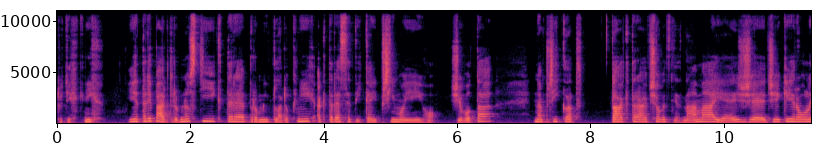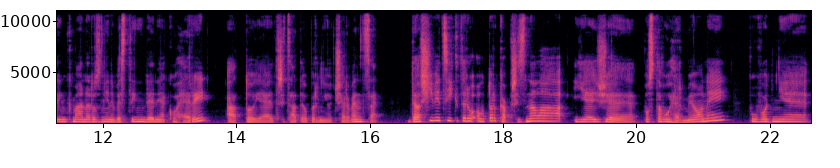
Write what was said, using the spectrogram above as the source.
do těch knih. Je tady pár drobností, které promítla do knih a které se týkají přímo jejího života. Například ta, která je všeobecně známá, je, že J.K. Rowling má narozeniny ve stejný den jako Harry a to je 31. července. Další věcí, kterou autorka přiznala, je, že postavu Hermiony původně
